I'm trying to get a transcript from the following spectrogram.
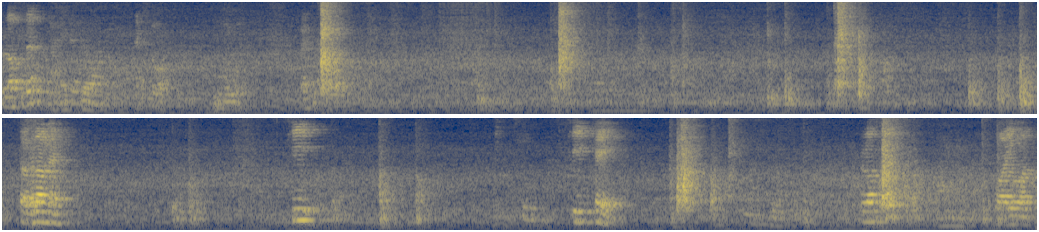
플러스 X와 x5. 그래. 다음에 D, PK 플러스 플러스 Y1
